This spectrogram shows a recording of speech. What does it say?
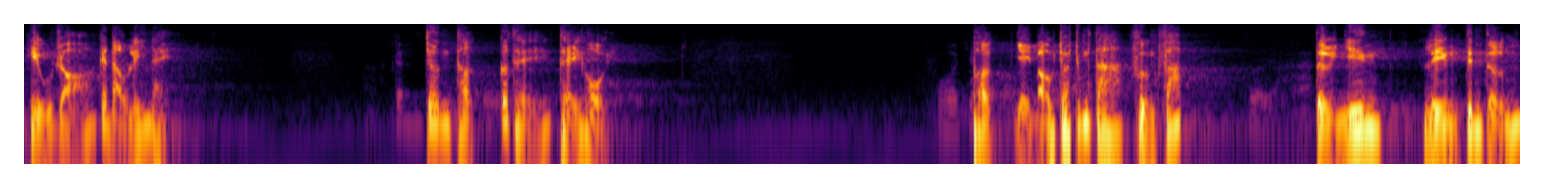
hiểu rõ cái đạo lý này chân thật có thể thể hội. Phật dạy bảo cho chúng ta phương pháp. Tự nhiên liền tin tưởng.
